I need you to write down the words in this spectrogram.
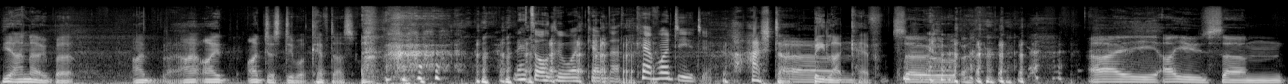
Yeah, I know, but I, I, I, I just do what Kev does. Let's all do what Kev does. Kev, what do you do? Hashtag be like um, Kev. So I I use um,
